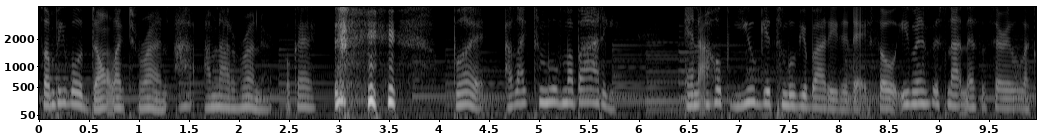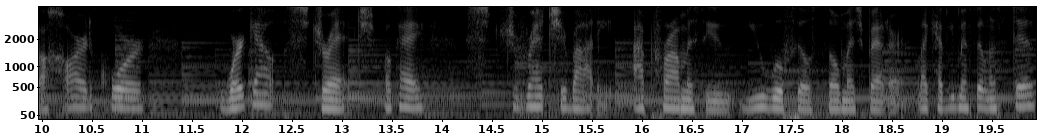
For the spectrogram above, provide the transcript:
Some people don't like to run. I, i'm not a runner okay? But i like to move my body and i hope you get to move your body today. So even if it's not necessarily like a hardcore workout stretch okay stretch your body i promise you you will feel so much better like have you been feeling stiff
